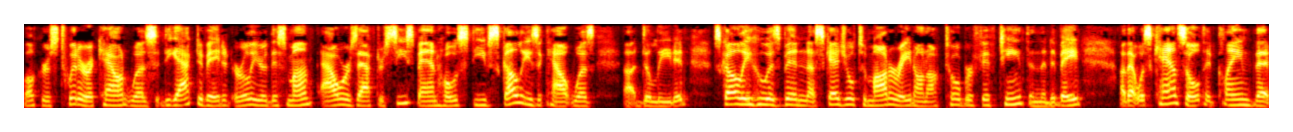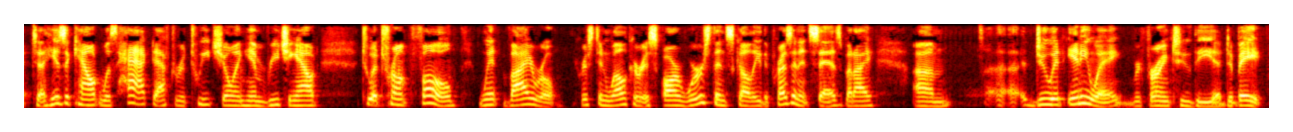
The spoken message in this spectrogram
Welker's Twitter account was deactivated earlier this month, hours after C-SPAN host Steve Scully's account was uh, deleted. Scully, who has been uh, scheduled to moderate on October 15th in the debate uh, that was canceled, had claimed that uh, his account was hacked after a tweet showing him reaching out to a Trump foe went viral. Kristen Welker is far worse than Scully, the president says, but I um, uh, do it anyway, referring to the uh, debate.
